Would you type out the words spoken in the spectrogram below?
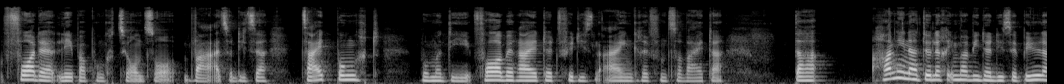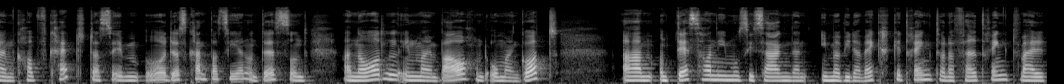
vor der Leberpunktion so war. Also dieser Zeitpunkt, wo man die vorbereitet für diesen Eingriff und so weiter. Da habe ich natürlich immer wieder diese Bilder im Kopf gehabt, dass eben, oh, das kann passieren und das und eine Nadel in meinem Bauch und oh mein Gott. Ähm, und das habe ich, muss ich sagen, dann immer wieder weggedrängt oder verdrängt, weil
